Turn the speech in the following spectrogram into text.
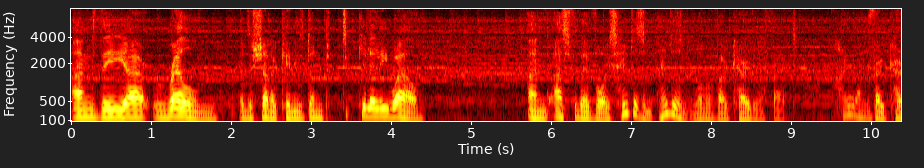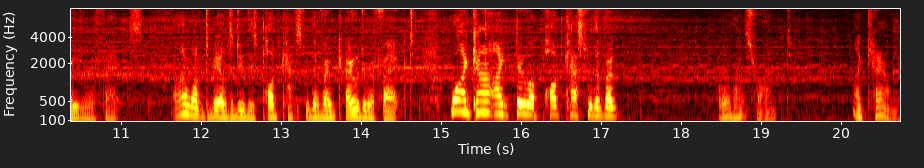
and the uh, realm of the Shadowkin is done particularly well. And as for their voice, who doesn't who doesn't love a vocoder effect? I want vocoder effects. I want to be able to do this podcast with a vocoder effect. Why can't I do a podcast with a voc? Oh, that's right. I can.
